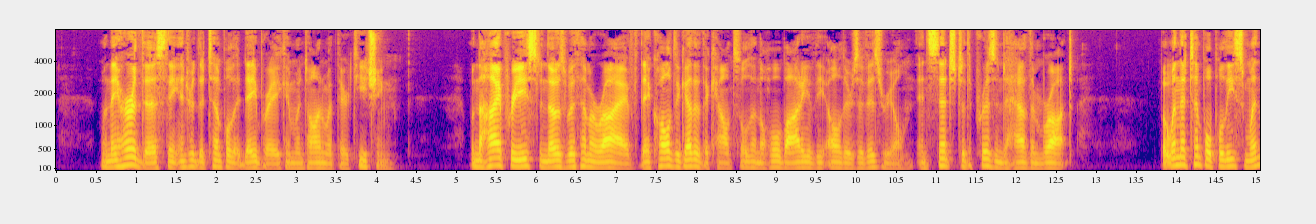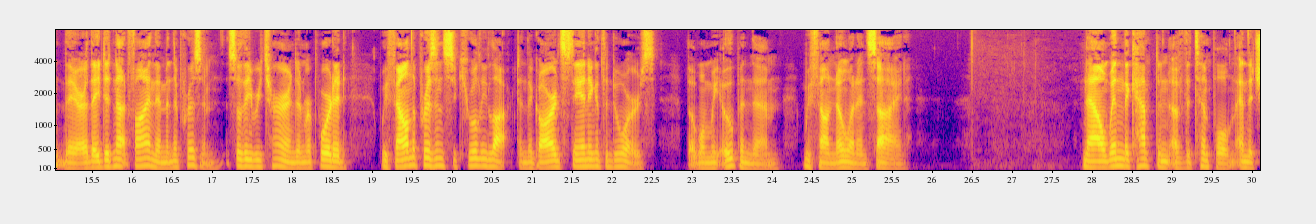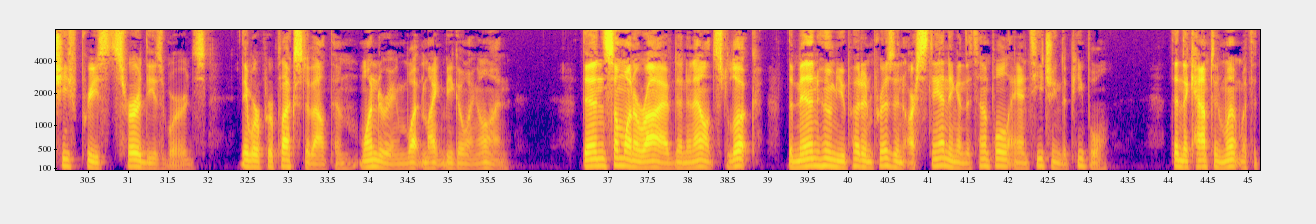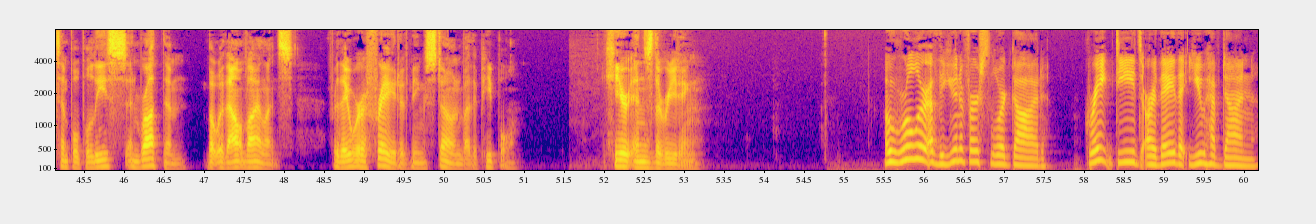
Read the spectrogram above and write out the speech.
When they heard this, they entered the temple at daybreak and went on with their teaching. When the high priest and those with him arrived, they called together the council and the whole body of the elders of Israel, and sent to the prison to have them brought. But when the temple police went there, they did not find them in the prison. So they returned and reported, We found the prison securely locked and the guards standing at the doors. But when we opened them, we found no one inside. Now, when the captain of the temple and the chief priests heard these words, they were perplexed about them, wondering what might be going on. Then someone arrived and announced, Look, the men whom you put in prison are standing in the temple and teaching the people. Then the captain went with the temple police and brought them, but without violence, for they were afraid of being stoned by the people. Here ends the reading. O ruler of the universe, Lord God, great deeds are they that you have done,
